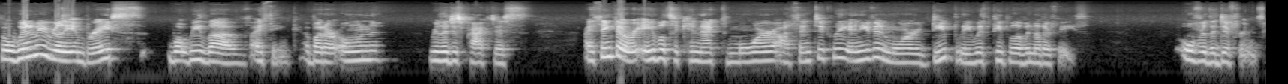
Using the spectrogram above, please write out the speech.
but when we really embrace what we love, I think, about our own religious practice, I think that we're able to connect more authentically and even more deeply with people of another faith over the difference.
